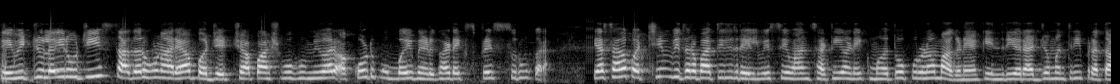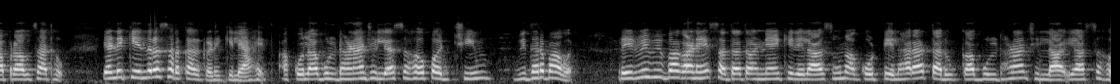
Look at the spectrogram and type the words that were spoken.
तेवीस जुलै रोजी सादर होणाऱ्या बजेटच्या पार्श्वभूमीवर अकोट मुंबई मेळघाट एक्सप्रेस सुरू करा. यासह पश्चिम विदर्भातील रेल्वे सेवांसाठी अनेक महत्त्वपूर्ण मागण्या केंद्रीय राज्यमंत्री प्रतापराव जाधव यांनी केंद्र सरकारकडे केल्या आहेत. अकोला बुलढाणा जिल्ह्यासह पश्चिम विदर्भावर रेल्वे विभागाने सतत अन्याय केलेला असून अकोट तेल्हारा तालुका बुलढाणा जिल्हा यासह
